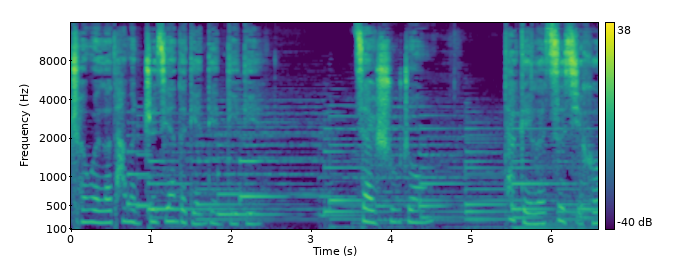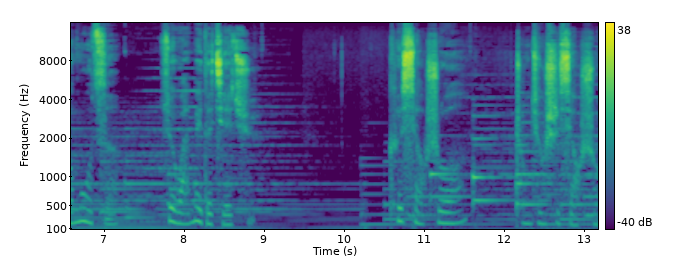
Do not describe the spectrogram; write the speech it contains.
成为了他们之间的点点滴滴。在书中，他给了自己和木子最完美的结局。可小说终究是小说，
